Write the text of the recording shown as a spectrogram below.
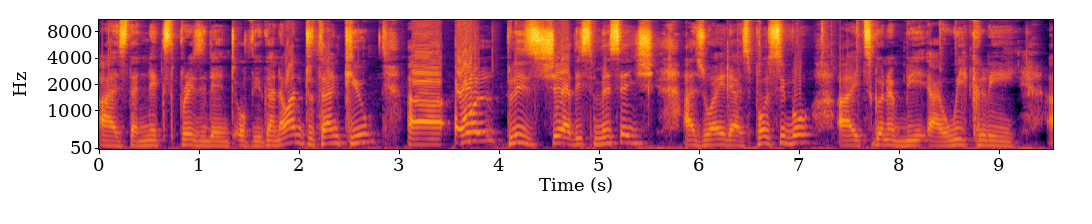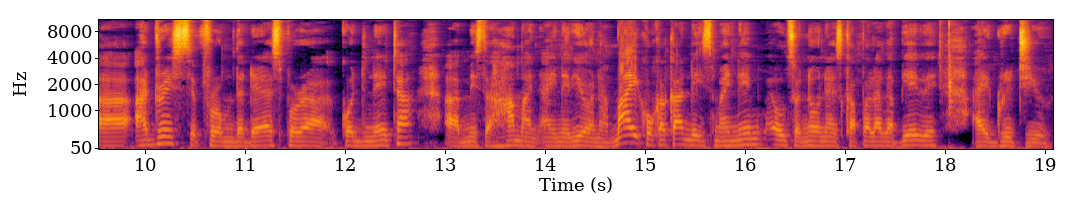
as the next president of uganda. I want to thank you uh, all. Please share this message as wide as possible. Uh, it's going to be a weekly uh, address from the diaspora coordinator Mr. uh, Haman Aineriona. Michael Kakande is my name, also known as Kapalaga Biebe. I greet you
